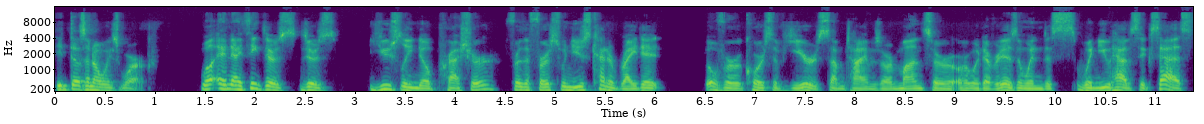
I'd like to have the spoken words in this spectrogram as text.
it doesn't always work. Well, and I think there's there's usually no pressure for the first one. You just kind of write it over a course of years sometimes or months or or whatever it is. And when this when you have success,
